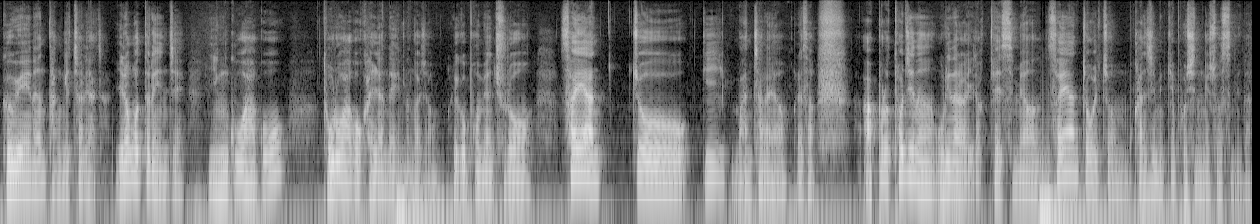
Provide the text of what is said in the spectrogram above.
그 외에는 단기 처리하자. 이런 것들은 이제 인구하고 도로하고 관련되어 있는 거죠. 그리고 보면 주로 서해안 쪽이 많잖아요. 그래서 앞으로 토지는 우리나라가 이렇게 있으면 서해안 쪽을 좀 관심 있게 보시는 게 좋습니다.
